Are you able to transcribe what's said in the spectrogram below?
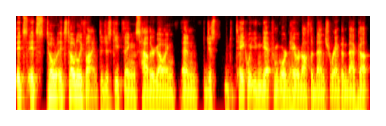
it's it's total it's totally fine to just keep things how they're going and just take what you can get from Gordon Hayward off the bench, ramp him back up,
